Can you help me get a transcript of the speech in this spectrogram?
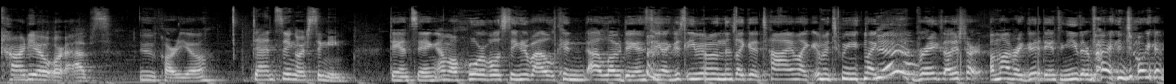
Cardio or abs? Ooh, cardio. Dancing or singing? Dancing. I'm a horrible singer, but I can. I love dancing. Like just even when there's like a time like in between like Yeah. breaks, I just start. I'm not very good at dancing either, but I enjoy it better.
